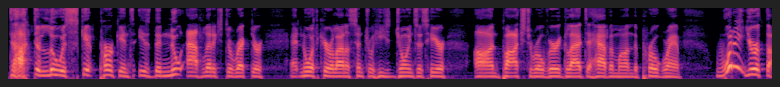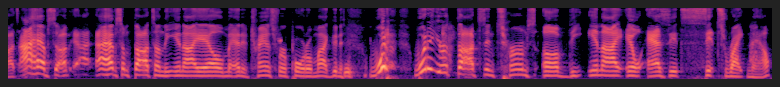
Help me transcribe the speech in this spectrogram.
Dr. Louis Skip Perkins is the new athletics director at North Carolina Central. He joins us here on Box to Row. Very glad to have him on the program. What are your thoughts? I have some. I have some thoughts on the NIL, man, the transfer portal. My goodness, what what are your thoughts in terms of the NIL as it sits right now?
